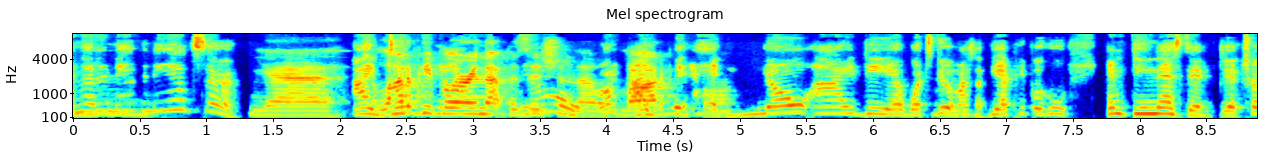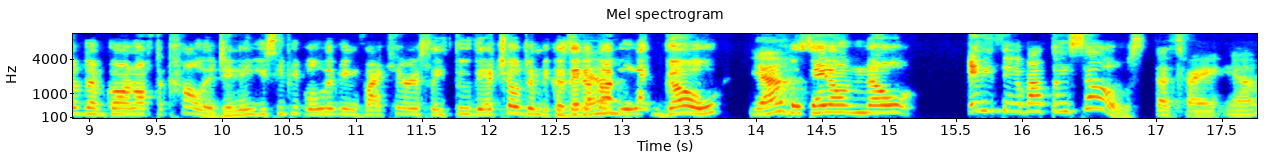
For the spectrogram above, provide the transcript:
And I didn't have mm. an answer. Yeah. I a lot of people are in that position though. A lot I, of people. I had no idea what to do mm. with myself. Yeah, people who empty nested, their children have gone off to college. And then you see people living vicariously through their children because they don't let go. Yeah. Because they don't know anything about themselves. That's right. Yeah.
